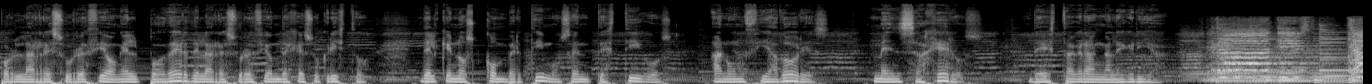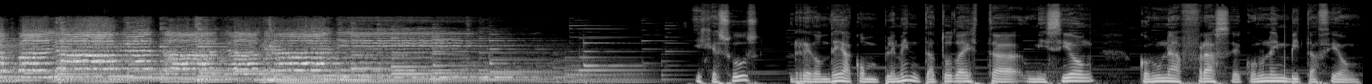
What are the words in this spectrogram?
por la resurrección, el poder de la resurrección de Jesucristo, del que nos convertimos en testigos, anunciadores mensajeros de esta gran alegría. Gratis, la palabra dadla gratis. Y Jesús redondea, complementa toda esta misión con una frase, con una invitación,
